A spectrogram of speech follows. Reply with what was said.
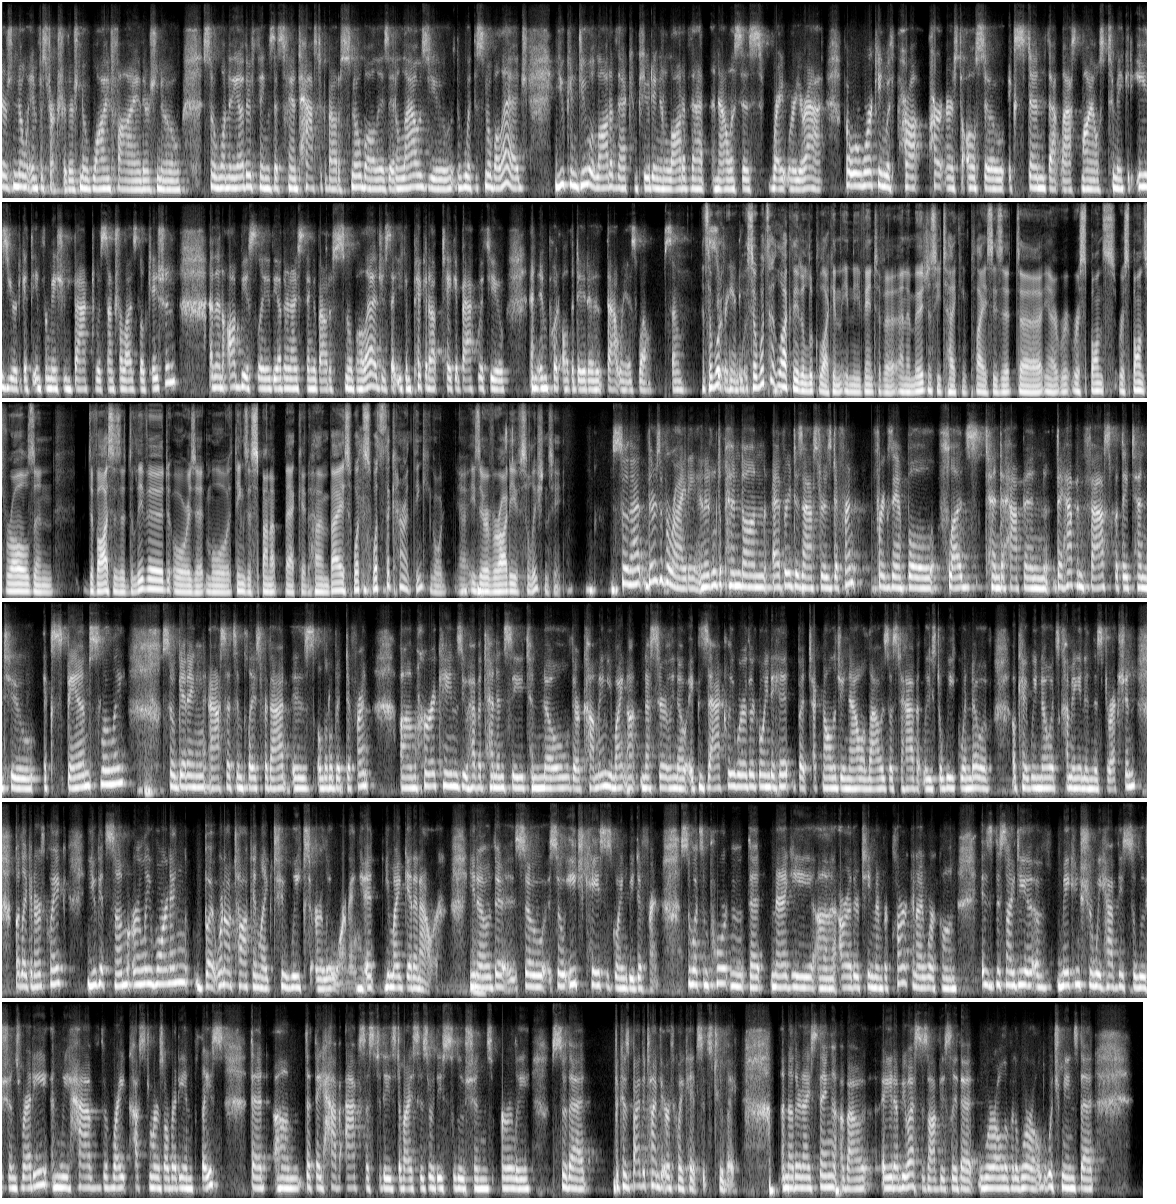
there's no infrastructure there's no wi-fi there's no so one of the other things that's fantastic about a snowball is it allows you with the snowball edge you can do a lot of that computing and a lot of that analysis right where you're at. But we're working with pro- partners to also extend that last miles to make it easier to get the information back to a centralized location. And then obviously the other nice thing about a snowball edge is that you can pick it up take it back with you and input all the data that way as well. So and so, what, handy. so what's it likely to look like in, in the event of a, an emergency taking place? Is it uh, you know re- response response roles and devices are delivered, or is it more things are spun up back at home base? What's what's the current thinking, or you know, is there a variety of solutions here? So that there's a variety and it'll depend on every disaster is different. For example, floods tend to happen, they happen fast, but they tend to expand slowly. So getting assets in place for that is a little bit different. Um, hurricanes, you have a tendency to know they're coming. You might not necessarily know exactly where they're going to hit, but technology now allows us to have at least a week window of, okay, we know it's coming in in this direction. But like an earthquake, you get some early warning, but we're not talking like two weeks early warning. It you might get an hour. You know, there, so so each case is going to be different. So what's important that Maggie, uh, our other team member Clark, and I work on is this idea of making sure we have these solutions ready and we have the right customers already in place that um, that they have access to these devices or these solutions early, so that because by the time the earthquake hits, it's too late. Another nice thing about AWS is obviously that we're all over the world, which means that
